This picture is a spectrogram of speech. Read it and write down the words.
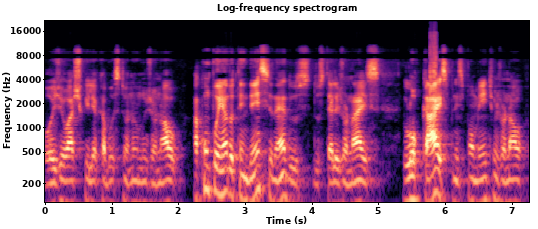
Hoje eu acho que ele acabou se tornando um jornal acompanhando a tendência né, dos, dos telejornais locais, principalmente, um jornal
